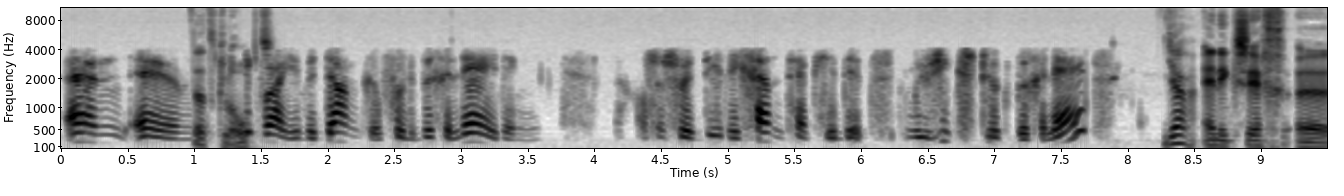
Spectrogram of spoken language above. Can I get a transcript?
En ehm, Dat klopt. ik wou je bedanken voor de begeleiding. Als een soort dirigent heb je dit muziekstuk begeleid. Ja, en ik zeg eh,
